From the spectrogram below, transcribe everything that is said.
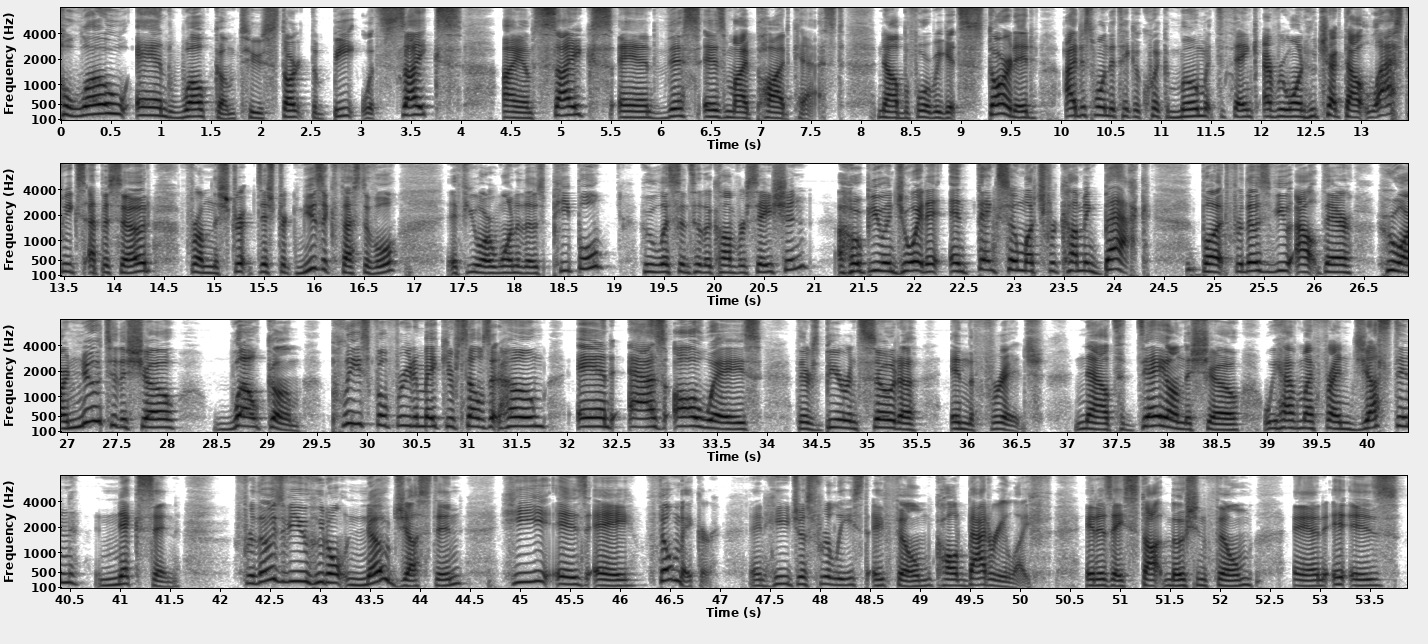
Hello and welcome to Start the Beat with Sykes. I am Sykes and this is my podcast. Now, before we get started, I just wanted to take a quick moment to thank everyone who checked out last week's episode from the Strip District Music Festival. If you are one of those people who listened to the conversation, I hope you enjoyed it and thanks so much for coming back. But for those of you out there who are new to the show, welcome please feel free to make yourselves at home. And as always, there's beer and soda in the fridge. Now, today on the show, we have my friend Justin Nixon. For those of you who don't know Justin, he is a filmmaker and he just released a film called Battery Life. It is a stop motion film and it is,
